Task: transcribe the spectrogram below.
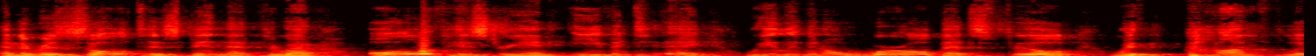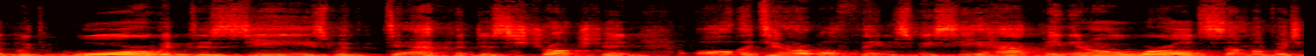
And the result has been that throughout all of history and even today, we live in a world that's filled with conflict, with war, with disease, with death and destruction. All the terrible things we see happening in our world, some of which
